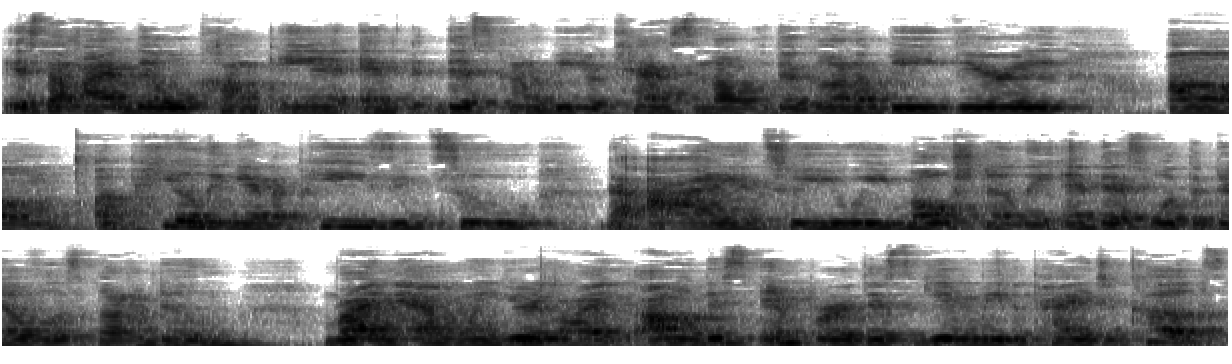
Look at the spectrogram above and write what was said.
is somebody that will come in and that's going to be your Casanova. They're going to be very um, appealing and appeasing to the eye and to you emotionally. And that's what the devil is going to do. Right now, when you're like, oh, this emperor that's giving me the page of cups,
